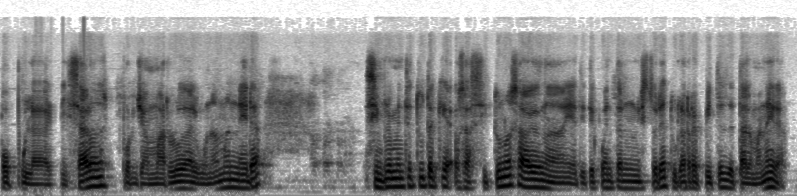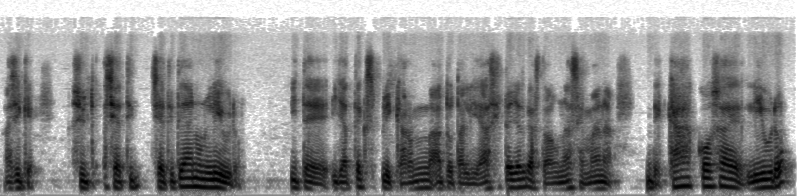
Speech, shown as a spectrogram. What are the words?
popularizaron, por llamarlo de alguna manera, simplemente tú te quedas, o sea, si tú no sabes nada y a ti te cuentan una historia, tú la repites de tal manera. Así que si, a, ti, si a ti te dan un libro y, te, ya te explicaron a totalidad, si te hayas gastado una semana de cada cosa del libro,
